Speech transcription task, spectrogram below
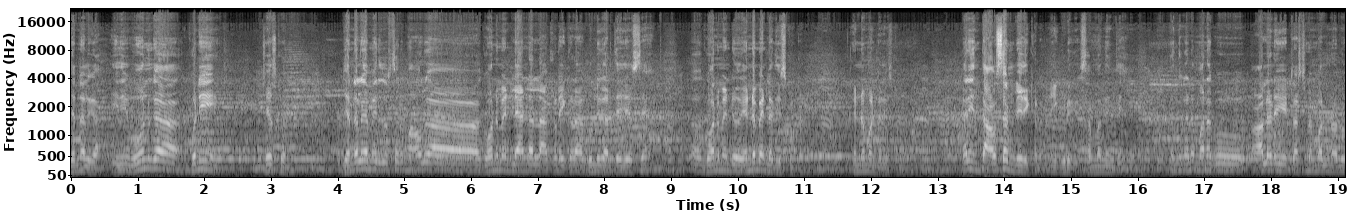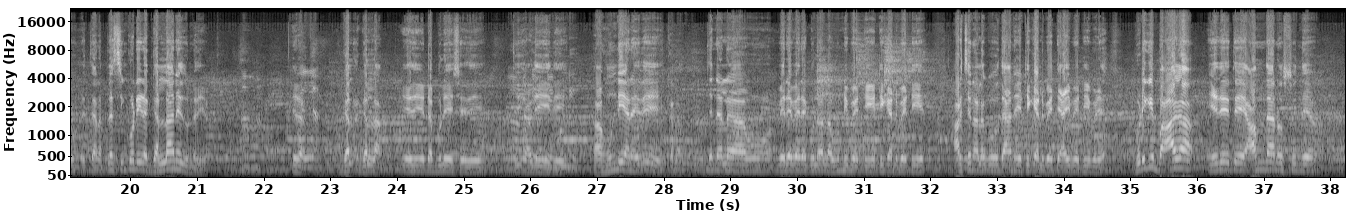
జనరల్గా. ఇది ఓన్గా కొని చేసుకోండి. జనరల్గా మీరు చూస్తారు మామూలుగా గవర్నమెంట్ ల్యాండ్లలో అక్కడ ఇక్కడ గుళ్ళు కడితే చేస్తే గవర్నమెంట్ ఎండోమెంట్లో తీసుకుంటాడు. ఎండోమెంట్లో తీసుకుంటాడు. కానీ ఇంత అవసరం లేదు ఇక్కడ ఈ గుడికి సంబంధించి. ఎందుకంటే మనకు ఆల్రెడీ ట్రస్ట్ మెంబర్లు ఉన్నారు ఇతన. ప్లస్ ఇంకోటి ఇక్కడ గల్లా అనేది ఉండదు ఇక్కడ. ఇక్కడ గల్ గల్లా. ఏది డబ్బులు వేసేది అది ఇది. ఆ హుండీ. అనేది ఇక్కడ జనరల్గా ఉ- వేరే వేరే గుళ్ళల్లో హుండీ పెట్టి టికెట్ పెట్టి అర్చనలకు దాని టికెట్లు పెట్టి అవి పెట్టి గుడికి బాగా ఏదైతే ఆమ్దాన్ వస్తుందో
